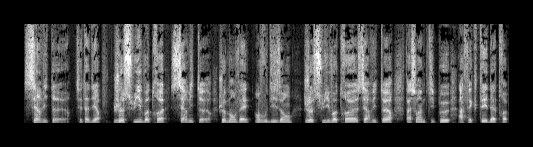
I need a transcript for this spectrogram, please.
serviteur, c'est-à-dire je suis votre serviteur. Je m'en vais en vous disant je suis votre serviteur, façon un petit peu affectée d'être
